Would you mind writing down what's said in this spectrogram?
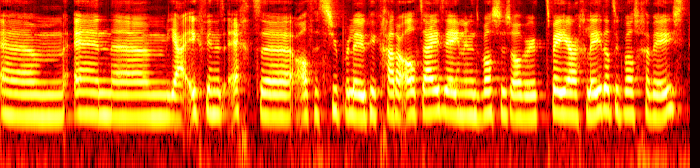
Um, en um, ja, ik vind het echt uh, altijd super leuk. Ik ga er altijd heen. En het was dus alweer twee jaar geleden dat ik was geweest.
